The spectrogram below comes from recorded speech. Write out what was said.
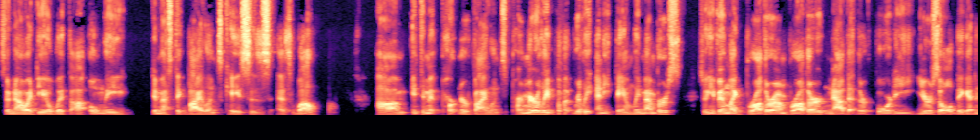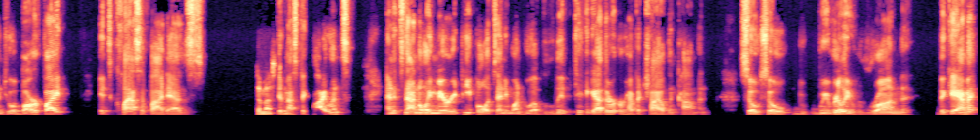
So now I deal with uh, only domestic violence cases as well, um, intimate partner violence primarily, but really any family members. So even like brother on brother, now that they're 40 years old, they get into a bar fight, it's classified as domestic, domestic violence. And it's not only married people, it's anyone who have lived together or have a child in common. So so we really run the gamut.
